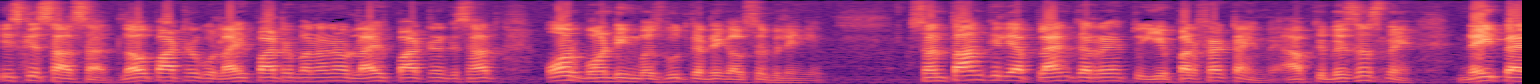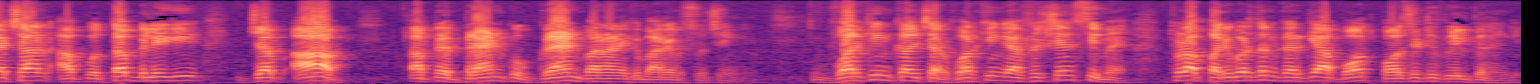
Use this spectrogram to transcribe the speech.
इसके साथ साथ लव पार्टनर को लाइफ पार्टनर बनाना और लाइफ पार्टनर के साथ और बॉन्डिंग मज़बूत करने के अवसर मिलेंगे। संतान के लिए आप प्लान कर रहे हैं तो ये परफेक्ट टाइम है। आपके बिज़नेस में नई पहचान आपको तब मिलेगी, जब आप अपने ब्रांड को ग्रैंड बनाने के बारे में सोचेंगे। वर्किंग कल्चर वर्किंग एफिशिएंसी में थोड़ा परिवर्तन करके आप बहुत पॉजिटिव फील करेंगे।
